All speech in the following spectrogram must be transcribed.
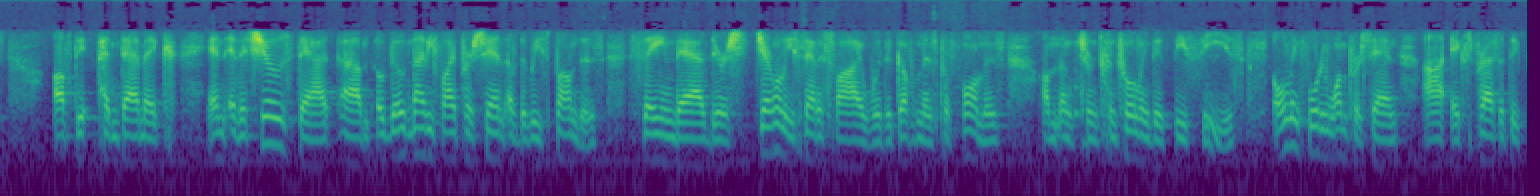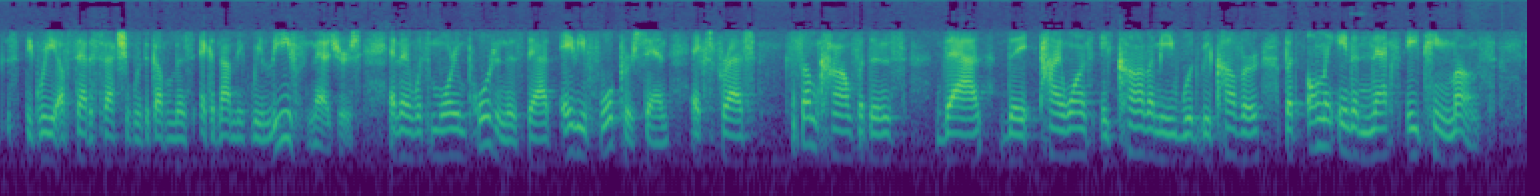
of the pandemic, and, and it shows that um, although 95% of the respondents saying that they're generally satisfied with the government's performance on, on controlling the disease, only 41% uh, express a de- degree of satisfaction with the government's economic relief measures. And then what's more important is that 84% express some confidence that the Taiwan's economy would recover, but only in the next 18 months.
